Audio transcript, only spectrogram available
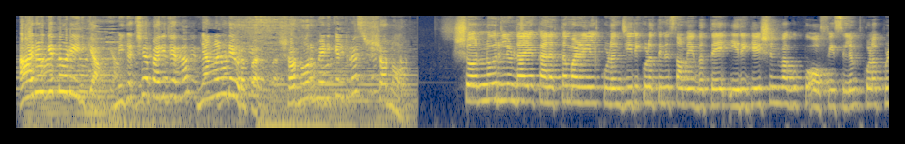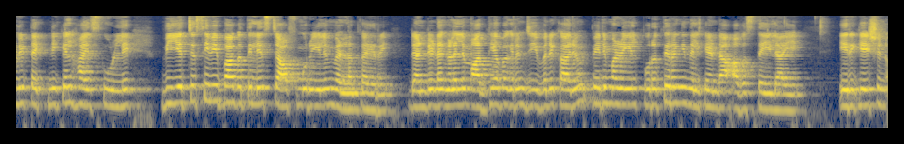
ആരോഗ്യത്തോടെ ഇരിക്കാം. മികച്ച പരിചരണം ഞങ്ങളുടെ ഉറപ്പ്. Shoranur medical trust Shoranur. ഷൊർണൂരിലുണ്ടായ കനത്ത മഴയിൽ കുളഞ്ചേരിക്കുളത്തിന് സമീപത്തെ ഇറിഗേഷൻ വകുപ്പ് ഓഫീസിലും കുളപ്പുള്ളി ടെക്നിക്കൽ ഹൈസ്കൂളിലെ വി എച്ച് എസ് സി വിഭാഗത്തിലെ സ്റ്റാഫ് മുറിയിലും വെള്ളം കയറി. രണ്ടിടങ്ങളിലും അധ്യാപകരും ജീവനക്കാരും പെരുമഴയിൽ പുറത്തിറങ്ങി നിൽക്കേണ്ട അവസ്ഥയിലായി. ഇറിഗേഷൻ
